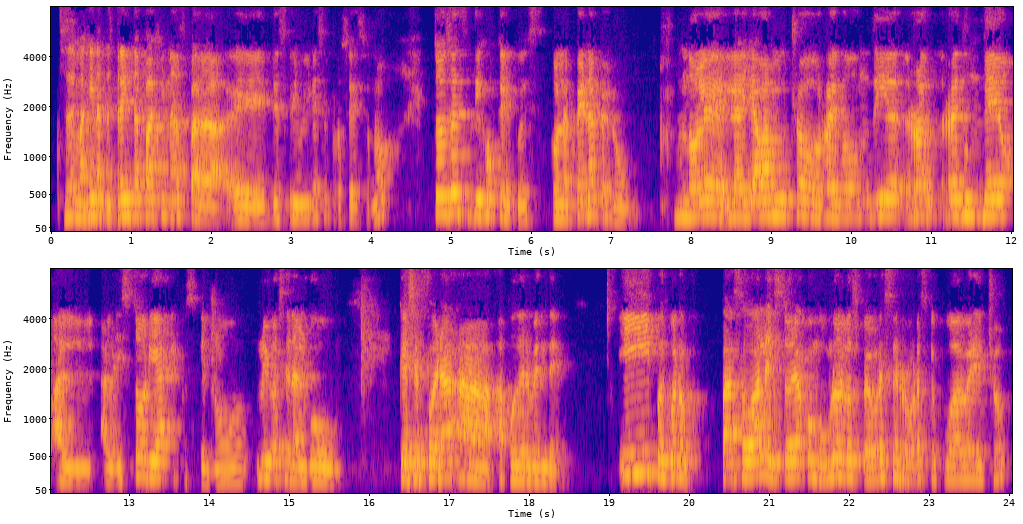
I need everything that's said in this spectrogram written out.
Entonces, imagínate, 30 páginas para eh, describir ese proceso, ¿no? Entonces dijo que pues con la pena, pero no le, le hallaba mucho redundeo al, a la historia y pues que no, no, iba a ser algo que se fuera a, a, poder vender. Y pues bueno, pasó a la historia como uno de los peores errores que pudo haber hecho.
